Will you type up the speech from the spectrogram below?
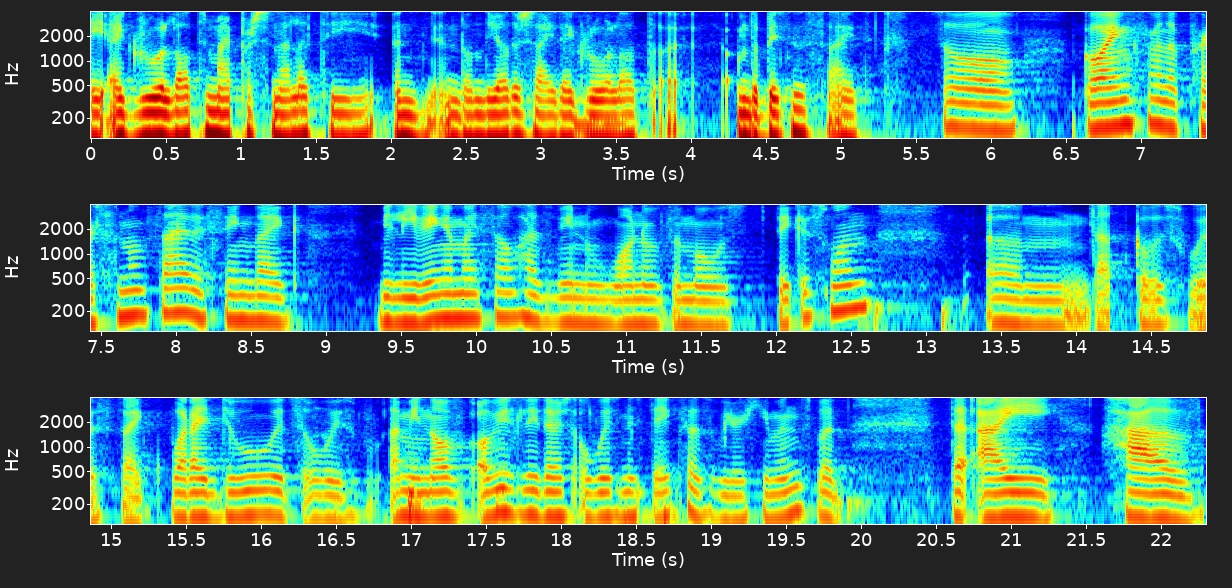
I, I grew a lot in my personality and, and on the other side I grew a lot uh, on the business side So going from the personal side, I think like believing in myself has been one of the most biggest one. Um, that goes with like what I do. It's always, I mean, ov- obviously there's always mistakes as we're humans, but that I have,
